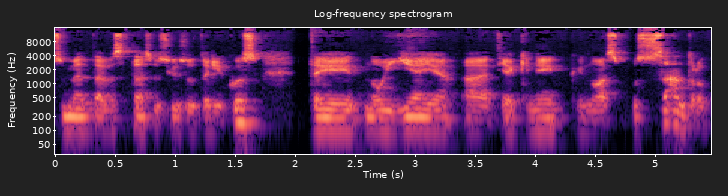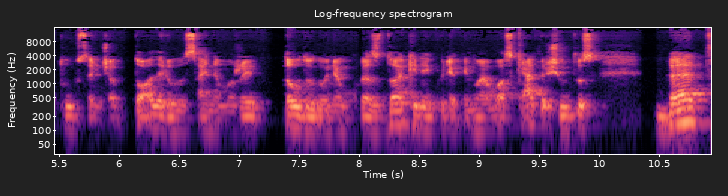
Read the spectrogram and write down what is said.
su Meta visada susijusius dalykus. Tai naujieji tie akiniai kainuos pusantro tūkstančio dolerių, visai nemažai, daug daugiau negu Quest 2 akiniai, kurie kainuoja vos 400 bet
